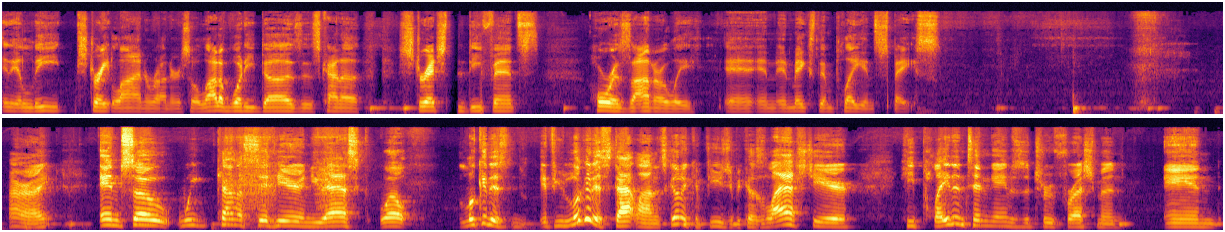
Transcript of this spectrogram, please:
an elite straight line runner. So a lot of what he does is kind of stretch the defense horizontally and, and, and makes them play in space. All right. And so we kind of sit here and you ask, well, look at his if you look at his stat line, it's going to confuse you because last year he played in 10 games as a true freshman and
